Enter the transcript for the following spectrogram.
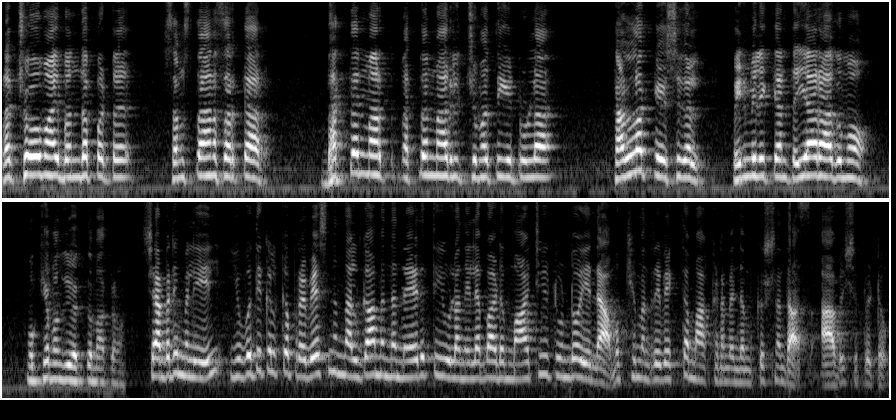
പ്രക്ഷോഭവുമായി ബന്ധപ്പെട്ട് സംസ്ഥാന സർക്കാർ ഭക്തന്മാർ ഭക്തന്മാരിൽ ചുമത്തിയിട്ടുള്ള കള്ളക്കേസുകൾ പിൻവലിക്കാൻ തയ്യാറാകുമോ മുഖ്യമന്ത്രി വ്യക്തമാക്കണം. ശബരിമലയിൽ യുവതികൾക്ക് പ്രവേശനം നൽകാമെന്ന നേരത്തെയുള്ള നിലപാട് മാറ്റിയിട്ടുണ്ടോ എന്ന് മുഖ്യമന്ത്രി വ്യക്തമാക്കണമെന്നും കൃഷ്ണദാസ് ആവശ്യപ്പെട്ടു.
